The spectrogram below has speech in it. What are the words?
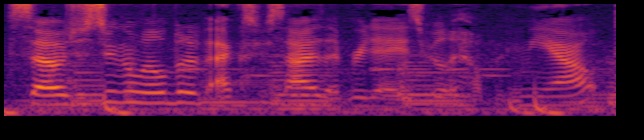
So just doing a little bit of exercise every day is really helping me out.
